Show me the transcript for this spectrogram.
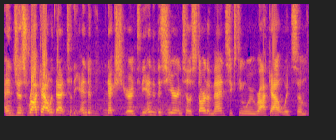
and just rock out with that to the end of next year, to the end of this year until the start of Madden 16 where we rock out with some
